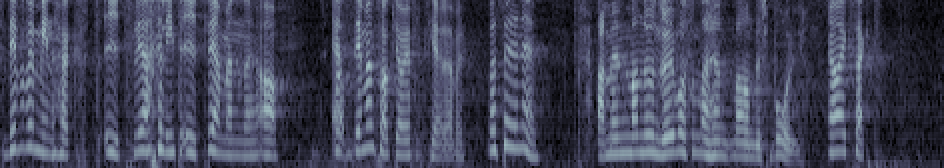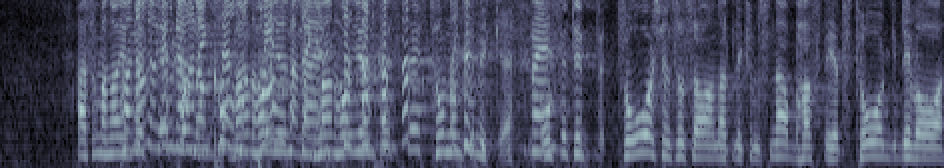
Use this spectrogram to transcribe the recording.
så det var väl min högst ytliga, eller inte ytliga, men ja, eh, det var en sak jag reflekterade över. Vad säger ni? Ja, men man undrar ju vad som har hänt med Anders Borg. Ja, exakt. Alltså man har ju Har inte sett honom. Man har, ju, längre? man har ju inte sett honom så mycket. Nej. Och för typ två år sedan så sa han att liksom snabbhastighetståg, det var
